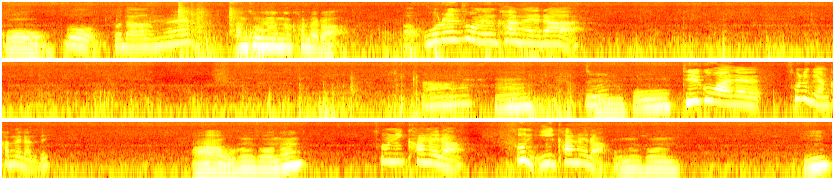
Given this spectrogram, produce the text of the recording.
고, 고, 그 다음에 한 손에는 카메라, 어, 오른손은 카메라 응, 들고, 들고 가는 손이 그냥 카메라인데? 아, 오른손은, 손이 카메라. 손 이 카메라. 오른손, 이?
